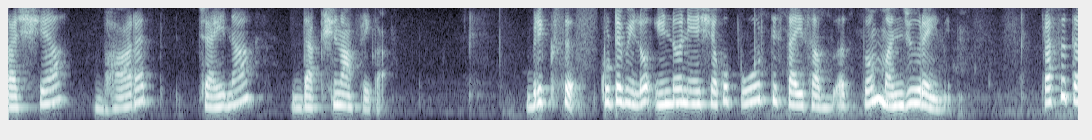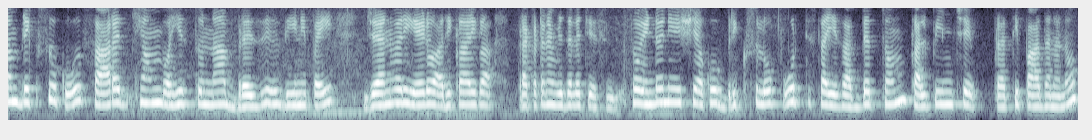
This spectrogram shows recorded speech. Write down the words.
రష్యా భారత్ చైనా దక్షిణాఫ్రికా. బ్రిక్స్ కూటమిలో ఇండోనేషియాకు పూర్తి స్థాయి సభ్యత్వం మంజూరైంది. ప్రస్తుతం బ్రిక్స్కు సారథ్యం వహిస్తున్న బ్రెజిల్ దీనిపై జనవరి ఏడు అధికారిక ప్రకటన విడుదల చేసింది. సో ఇండోనేషియాకు బ్రిక్స్లో పూర్తి స్థాయి సభ్యత్వం కల్పించే ప్రతిపాదనను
